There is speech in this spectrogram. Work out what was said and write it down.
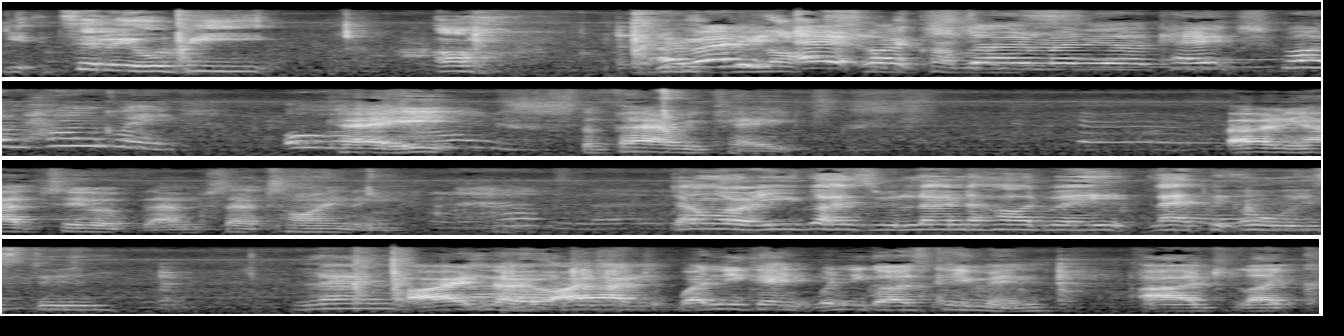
Yeah, Tilly will be. Oh. I you already ate like so many other cakes, but I'm hungry. All the time. Cakes, the fairy cakes. I only had two of them because they're tiny. I have loads. Don't worry, you guys will learn the hard way like we always do. Learn. I know. hard I way. had when you came when you guys came in. I had like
